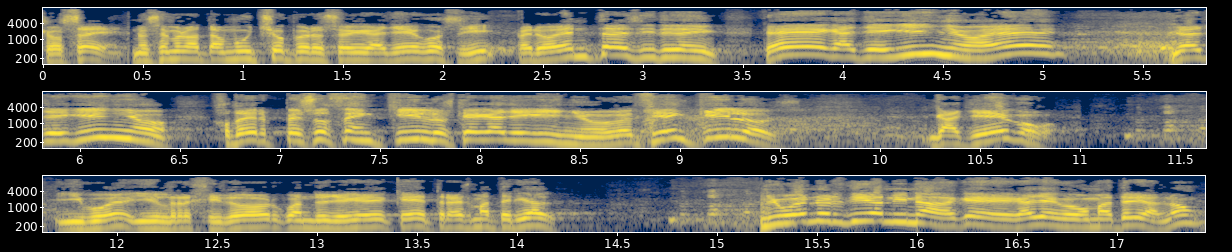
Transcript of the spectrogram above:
José. No se me nota mucho, pero soy gallego, sí. Pero entras y te dicen, ¿qué? Galleguiño, ¿eh? Galleguiño. Joder, peso 100 kilos, ¿qué galleguiño? 100 kilos. Gallego. Y, bueno, y el regidor, cuando llegué, ¿qué? ¿Traes material? Ni buenos días ni nada, ¿qué? Gallego material, ¿no?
